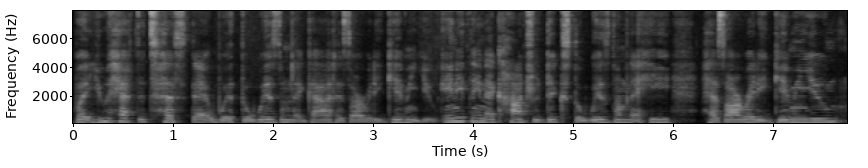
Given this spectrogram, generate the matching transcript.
but you have to test that with the wisdom that God has already given you. Anything that contradicts the wisdom that He has already given you,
